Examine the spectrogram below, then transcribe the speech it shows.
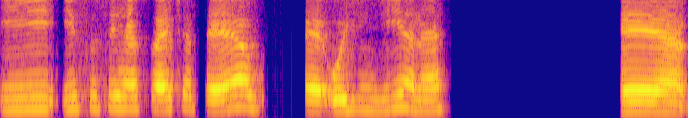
E isso se reflete até é, hoje em dia, né? É,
